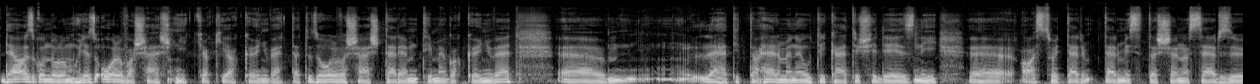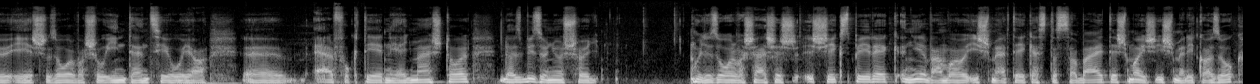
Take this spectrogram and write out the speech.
de azt gondolom, hogy az olvasás nyitja ki a könyvet, tehát az olvasás teremti meg a könyvet. Lehet itt a hermeneutikát is idézni, azt, hogy ter, természetesen a szerző és az olvasó intenciója el fog térni egymástól, de az bizonyos, hogy hogy az olvasás és Shakespeare-ék nyilvánvalóan ismerték ezt a szabályt, és ma is ismerik azok,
